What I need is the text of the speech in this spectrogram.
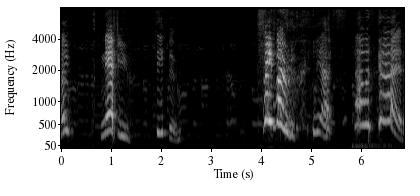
who? Nephew. Seafood. Seafood. Yes. That was good.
